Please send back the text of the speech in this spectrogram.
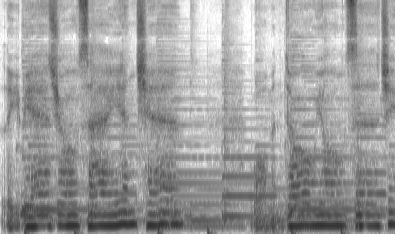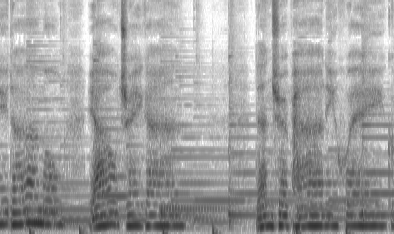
离别就在眼前。我们都有自己的梦要追赶，但却怕你会孤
